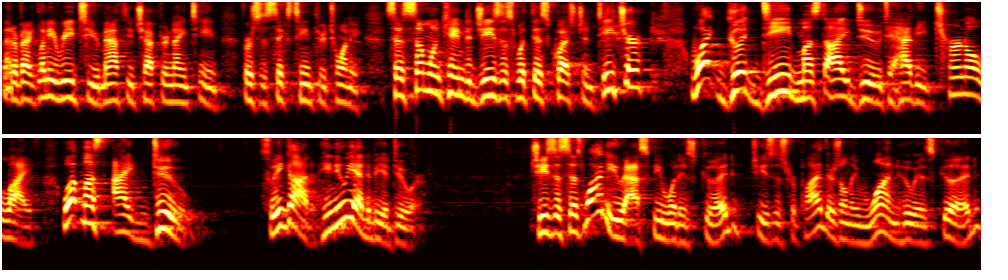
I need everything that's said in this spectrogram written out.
Matter of fact, let me read to you Matthew chapter 19, verses 16 through 20. It says, Someone came to Jesus with this question Teacher, what good deed must I do to have eternal life? What must I do? So he got it. He knew he had to be a doer. Jesus says, Why do you ask me what is good? Jesus replied, There's only one who is good.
